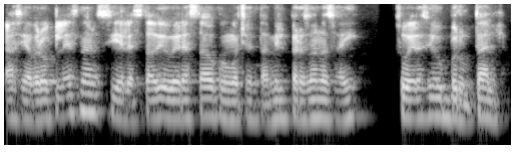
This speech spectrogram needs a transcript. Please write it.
hacia Brock Lesnar si el estadio hubiera estado con 80 mil personas ahí. Eso hubiera sido brutal.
